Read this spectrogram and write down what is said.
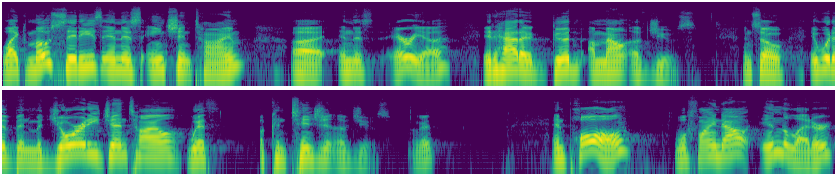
like most cities in this ancient time, uh, in this area, it had a good amount of Jews. And so it would have been majority Gentile with a contingent of Jews. Okay? And Paul, we'll find out in the letter,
